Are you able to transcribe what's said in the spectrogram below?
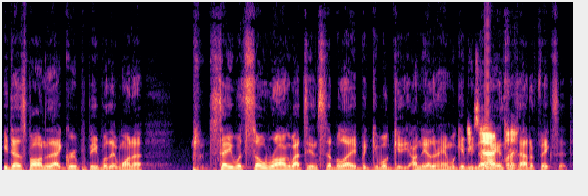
he does fall into that group of people that want to say what's so wrong about the NCAA, but we'll on the other hand, we'll give you no answers how to fix it.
